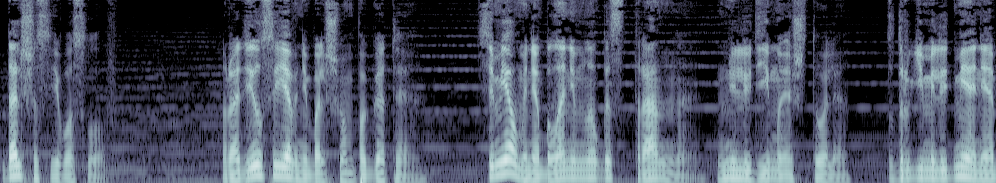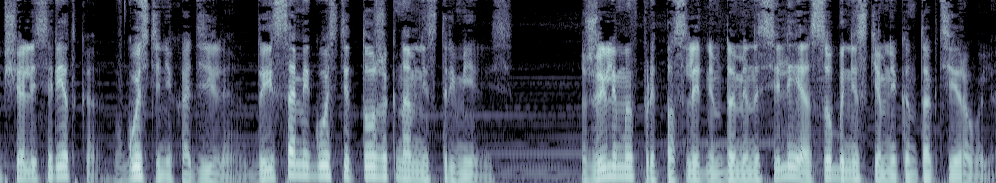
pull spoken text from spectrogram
Дальше с его слов. Родился я в небольшом ПГТ. Семья у меня была немного странная, нелюдимая, что ли. С другими людьми они общались редко, в гости не ходили, да и сами гости тоже к нам не стремились. Жили мы в предпоследнем доме на селе и особо ни с кем не контактировали.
